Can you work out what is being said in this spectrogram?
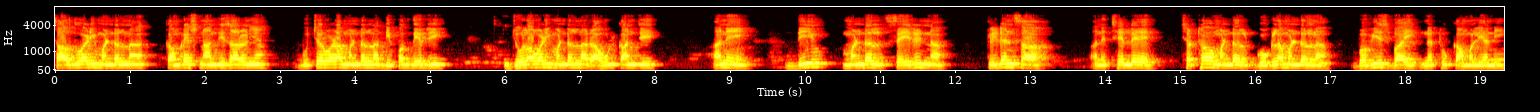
સાઉદવાડી મંડળના કમલેશ નાનજી સારણિયા, બુચરવાડા મંડળના દીપક દેવજી, ઝોલાવાડી મંડળના રાહુલ કાનજી અને દીવ મંડળ શહેરીના ક્રીડન શાહ અને છેલ્લે છઠ્ઠા મંડળ ગોગલા મંડળના ભવ્યેશભાઈ નઠુ કામલિયાની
